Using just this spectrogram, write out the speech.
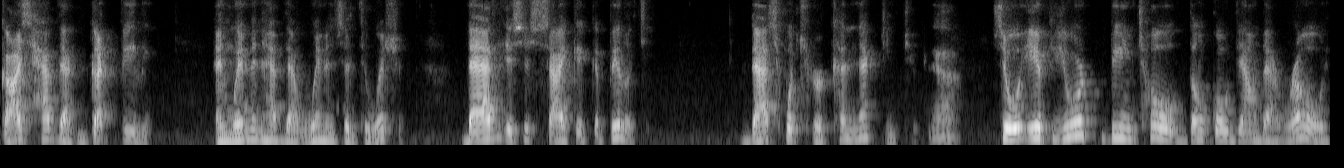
guys have that gut feeling, and women have that women's intuition. That is a psychic ability. That's what you're connecting to. Yeah. So if you're being told don't go down that road,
